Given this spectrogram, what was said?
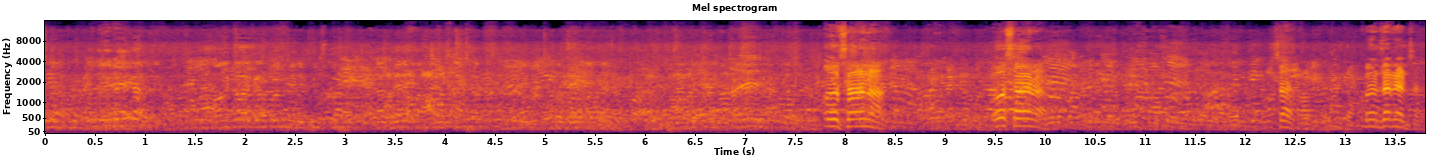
ఆ? ఓ సరేనా ఓ సరేనా సార్ కొంచెం సరేనండి సార్.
